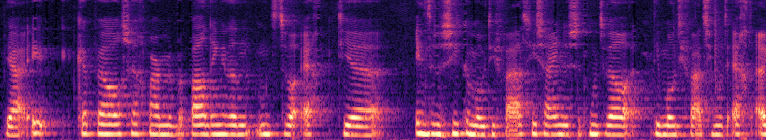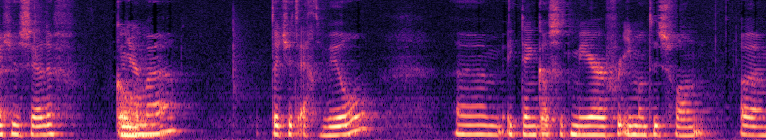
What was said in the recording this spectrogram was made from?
Ja, ik, ik heb wel zeg maar met bepaalde dingen, dan moet het wel echt je intrinsieke motivatie zijn. Dus het moet wel, die motivatie moet echt uit jezelf komen. Dat je het echt wil. Ehm, ik denk als het meer voor iemand is van, ehm,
